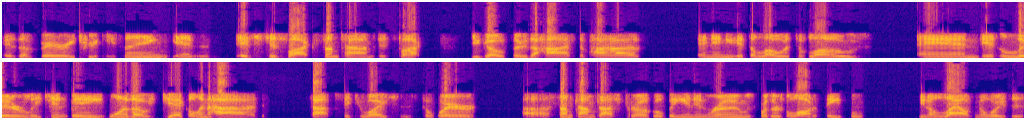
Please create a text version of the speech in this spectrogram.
is a very tricky thing, and it's just like sometimes it's like you go through the highest of highs, and then you hit the lowest of lows, and it literally can be one of those Jekyll and Hyde type situations to where uh, sometimes I struggle being in rooms where there's a lot of people you know, loud noises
